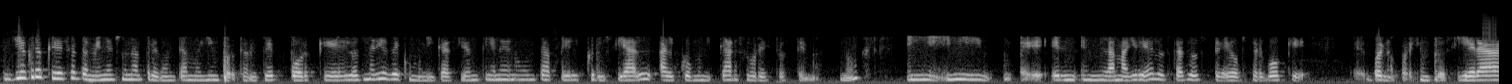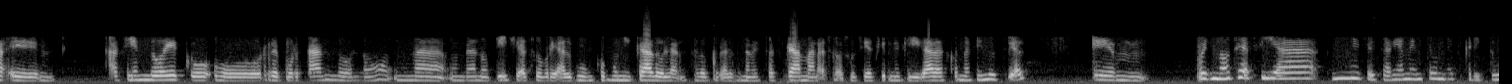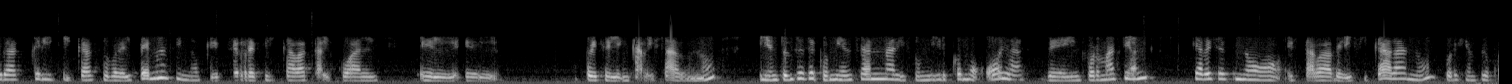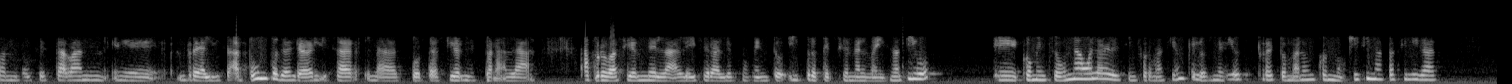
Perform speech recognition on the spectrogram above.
Yo creo que esa también es una pregunta muy importante porque los medios de comunicación tienen un papel crucial al comunicar sobre estos temas, ¿no? Y, eh, en, en, la mayoría de los casos se observó que, eh, bueno, por ejemplo, si era eh, haciendo eco o reportando no una, una noticia sobre algún comunicado lanzado por alguna de estas cámaras o asociaciones ligadas con las industrias, eh, pues no se hacía necesariamente una escritura crítica sobre el tema, sino que se replicaba tal cual el, el pues el encabezado, ¿no? Y entonces se comienzan a difundir como olas de información que a veces no estaba verificada, ¿no? Por ejemplo, cuando se estaban eh, a punto de realizar las votaciones para la aprobación de la Ley Federal de Fomento y Protección al Maíz Nativo, eh, comenzó una ola de desinformación que los medios retomaron con muchísima facilidad,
